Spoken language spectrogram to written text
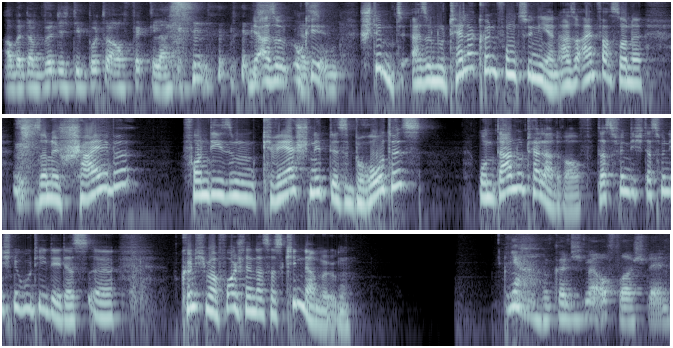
aber dann würde ich die Butter auch weglassen. Ja, also, okay. Also- Stimmt. Also, Nutella können funktionieren. Also, einfach so eine, so eine Scheibe von diesem Querschnitt des Brotes und da Nutella drauf. Das finde ich, das finde ich eine gute Idee. Das äh, könnte ich mir vorstellen, dass das Kinder mögen. ja, könnte ich mir auch vorstellen.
